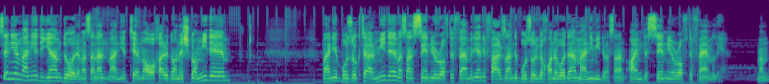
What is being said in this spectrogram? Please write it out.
سنیر معنی دیگه هم داره. مثلا معنی ترم آخر دانشگاه میده. معنی بزرگتر میده. مثلا senior of the family یعنی فرزند بزرگ خانواده هم معنی میده. مثلا I'm the senior of the family. من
